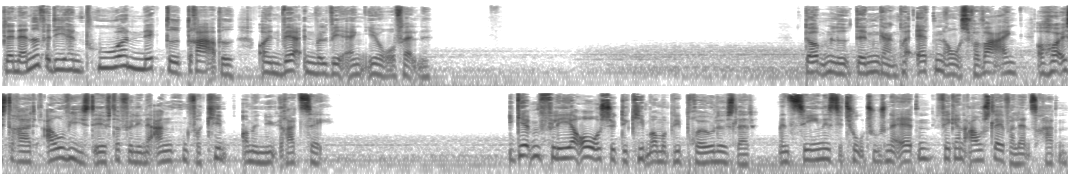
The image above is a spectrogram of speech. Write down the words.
Blandt andet fordi han pure nægtede drabet og enhver involvering i overfaldene. Dommen lød denne gang på 18 års forvaring, og højesteret afviste efterfølgende anken fra Kim om en ny retssag. Igennem flere år søgte Kim om at blive prøveløsladt, men senest i 2018 fik han afslag fra landsretten.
